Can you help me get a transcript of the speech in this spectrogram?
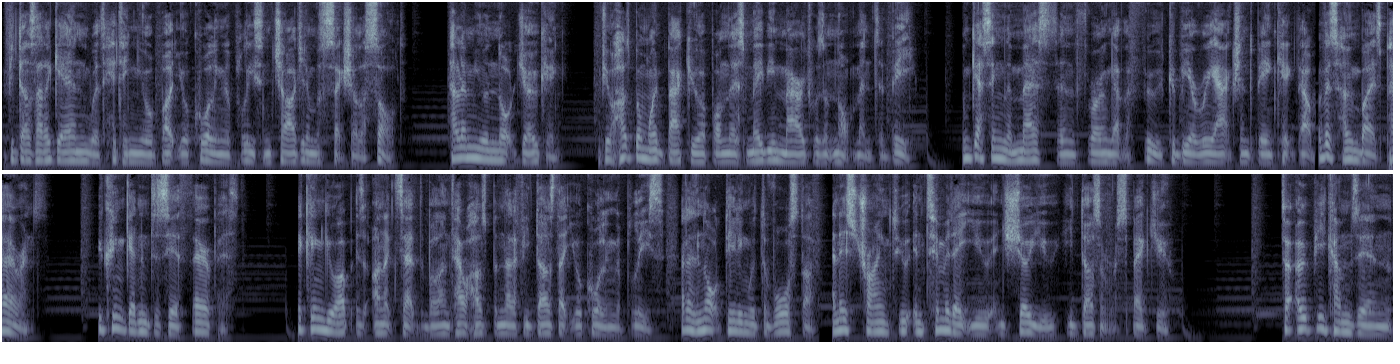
If he does that again with hitting your butt, you're calling the police and charging him with sexual assault. Tell him you're not joking. If your husband won't back you up on this, maybe marriage wasn't not meant to be. I'm guessing the mess and throwing out the food could be a reaction to being kicked out of his home by his parents. You couldn't get him to see a therapist. Picking you up is unacceptable and tell husband that if he does that you're calling the police. That is not dealing with divorce stuff and is trying to intimidate you and show you he doesn't respect you. So OP comes in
